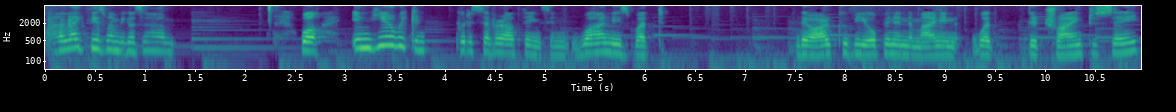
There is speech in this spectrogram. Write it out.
I like this one because um, well, in here we can put several things, and one is what the art could be open in the mind in what they're trying to say.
